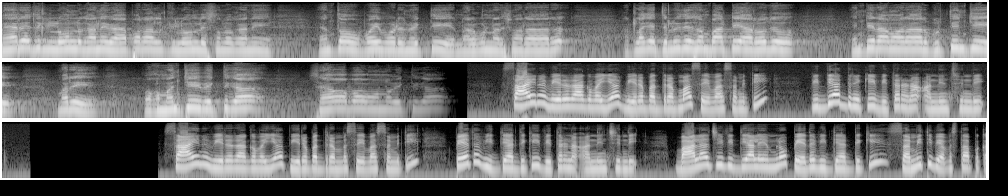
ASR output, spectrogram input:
మ్యారేజ్కి లోన్లు కానీ వ్యాపారాలకి లోన్లు ఇష్టంలో కానీ ఎంతో ఉపయోగపడిన వ్యక్తి నల్గొండ నరసింహారావు గారు. అట్లాగే తెలుగుదేశం పార్టీ ఆ రోజు ఎన్టీ రామారావు గారు గుర్తించి మరి ఒక మంచి వ్యక్తిగా సేవాభావం ఉన్న వ్యక్తిగా సాయన వీరరాఘవయ్య వీరభద్రమ్మ సేవా సమితి విద్యార్థినికి వితరణ అందించింది. సాయన వీరరాఘవయ్య వీరభద్రమ్మ సేవా సమితి పేద విద్యార్థికి వితరణ అందించింది. బాలాజీ విద్యాలయంలో పేద విద్యార్థికి సమితి వ్యవస్థాపక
